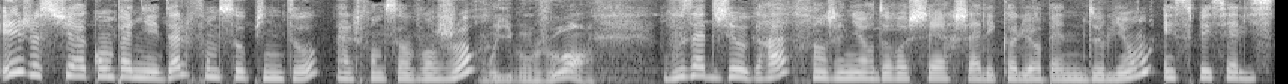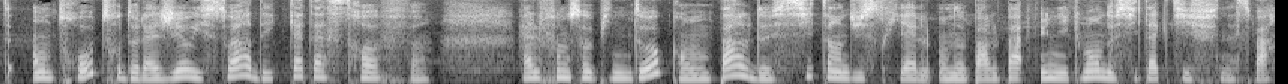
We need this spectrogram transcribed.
Et je suis accompagnée d'Alfonso Pinto. Alfonso, bonjour. Oui, bonjour. Vous êtes géographe, ingénieur de recherche à l'école urbaine de Lyon et spécialiste, entre autres, de la géohistoire des catastrophes. Alfonso Pinto, quand on parle de site industriel, on ne parle pas uniquement de site actif, n'est-ce pas?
